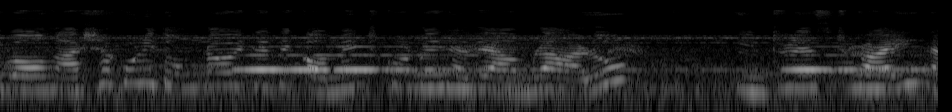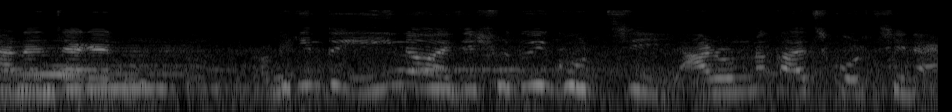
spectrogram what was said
এবং আশা করি তোমরাও এটাতে কমেন্ট করবে যাতে আমরা আরও ইন্টারেস্ট পাই নানান জায়গায় ঘুরতে। তবে কিন্তু এই নয় যে শুধুই ঘুরছি আর অন্য কাজ করছি না।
